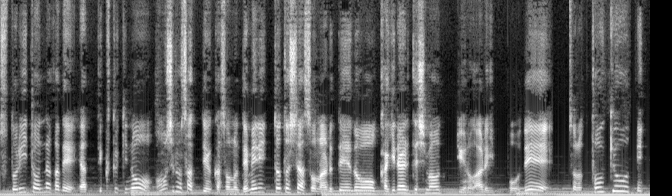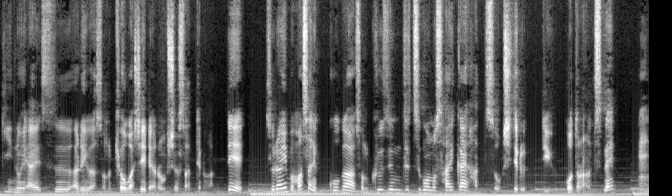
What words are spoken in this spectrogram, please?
ストリートの中でやっていくときの面白さっていうか、そのデメリットトとしてはそのある程度限られてしまうっていうのがある一方で、その東京駅の八重洲、あるいはその京橋エリアの面白さっていうのがあって、それは今まさにここがその空前絶後の再開発をしてるっていうことなんですね。うんうんう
